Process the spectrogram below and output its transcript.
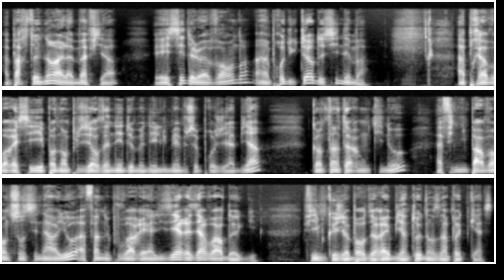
appartenant à la mafia et essaie de la vendre à un producteur de cinéma. Après avoir essayé pendant plusieurs années de mener lui-même ce projet à bien, Quentin Tarantino a fini par vendre son scénario afin de pouvoir réaliser Réservoir Dog, film que j'aborderai bientôt dans un podcast.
